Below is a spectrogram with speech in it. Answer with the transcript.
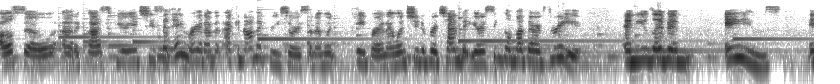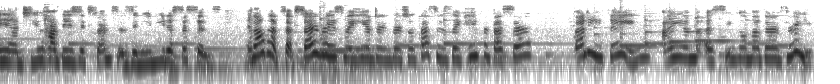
also at a class period, she said, Hey, we're going to have an economic resource and I want paper and I want you to pretend that you're a single mother of three and you live in Ames and you have these expenses and you need assistance and all that stuff. So I raised my hand during virtual class. I was like, Hey, professor, funny thing, I am a single mother of three.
